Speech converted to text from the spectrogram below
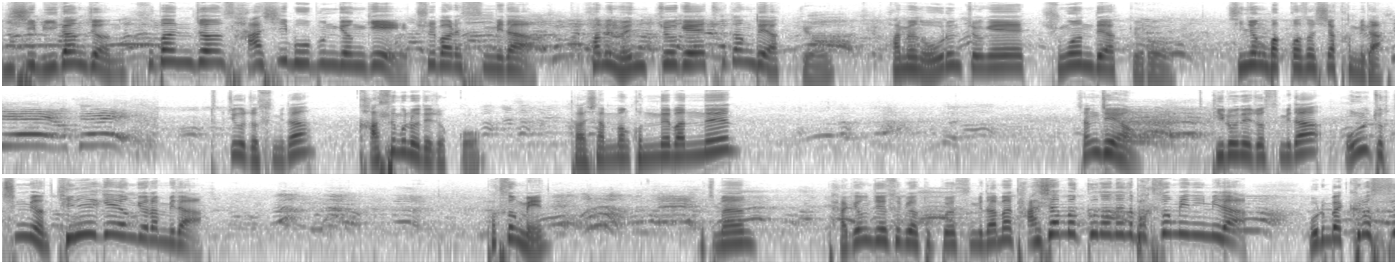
22강전 후반전 45분 경기 출발했습니다. 화면 왼쪽에 초당대학교, 화면 오른쪽에 중원대학교로 진영 바꿔서 시작합니다. 툭 찍어줬습니다. 가슴으로 대줬고 다시 한번 건네받는 장재영 뒤로 내줬습니다. 오른쪽 측면 길게 연결합니다. 박성민 하지만 박영재 수비가 돋보였습니다만 다시 한번 끊어내는 박성민입니다. 오른발 크로스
